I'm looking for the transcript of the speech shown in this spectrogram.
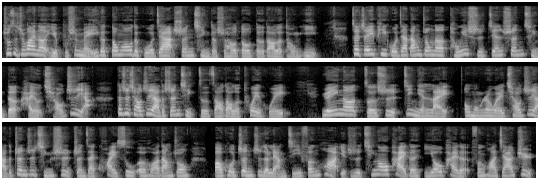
除此之外呢，也不是每一个东欧的国家申请的时候都得到了同意。在这一批国家当中呢，同一时间申请的还有乔治亚，但是乔治亚的申请则遭到了退回。原因呢，则是近年来。欧盟认为，乔治亚的政治情势正在快速恶化当中，包括政治的两极分化，也就是亲欧派跟疑欧派的分化加剧。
